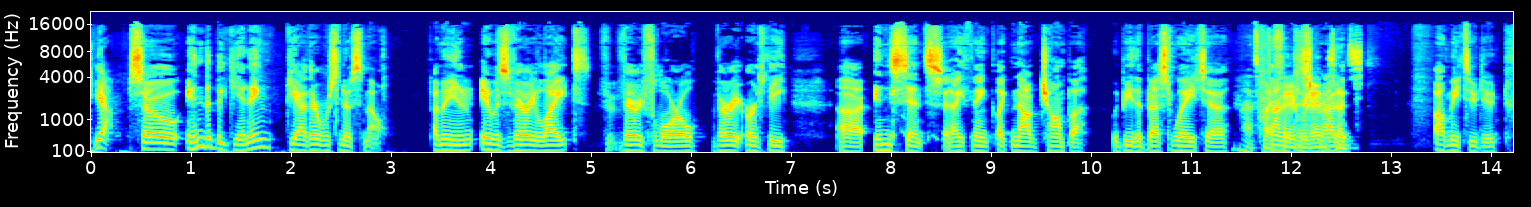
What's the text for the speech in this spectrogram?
Yeah. So in the beginning, yeah, there was no smell. I mean, it was very light, very floral, very earthy. Uh, incense, I think, like Nag Champa would be the best way to. That's my Kinda favorite describe it. incense. Oh, me too, dude.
